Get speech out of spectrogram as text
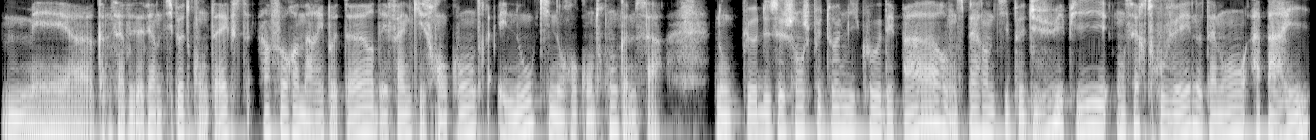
Mais euh, comme ça, vous avez un petit peu de contexte. Un forum Harry Potter, des fans qui se rencontrent et nous qui nous rencontrons comme ça. Donc euh, des échanges plutôt amicaux au départ, on se perd un petit peu de vue et puis on s'est retrouvés notamment à Paris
